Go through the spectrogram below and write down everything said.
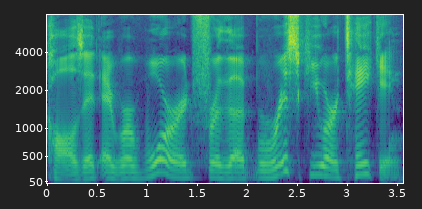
calls it, a reward for the risk you are taking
